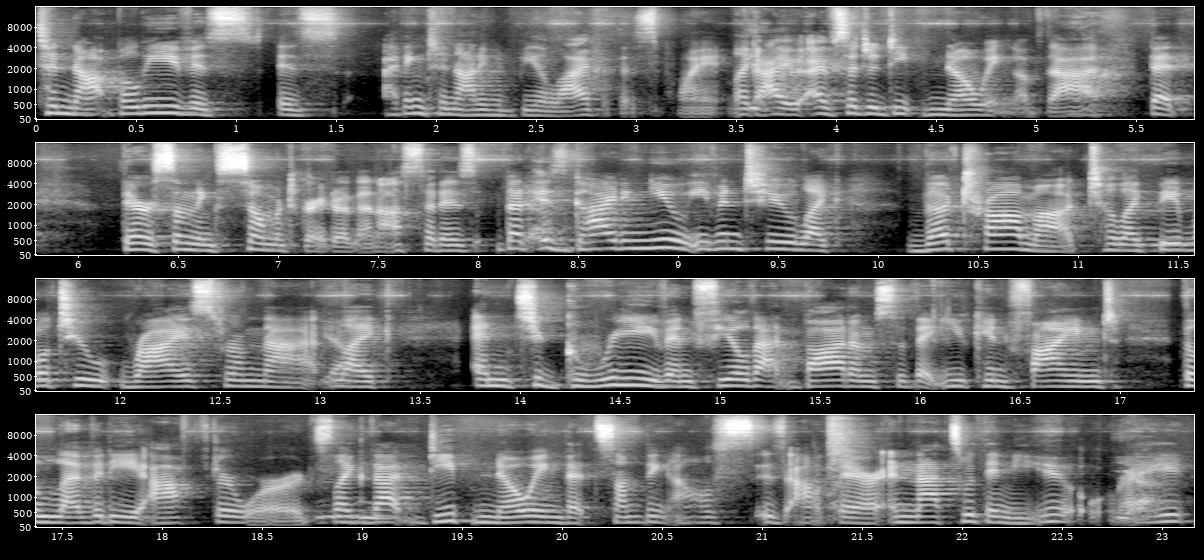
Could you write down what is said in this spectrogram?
to not believe is is i think to not even be alive at this point like yeah. I, I, have such a deep knowing of that yeah. that there's something so much greater than us that is that is guiding you even to like the trauma to like mm-hmm. be able to rise from that like and to grieve and feel that bottom so that you can find the levity afterwards mm-hmm. like that deep knowing that something else is out there and that's within you right?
